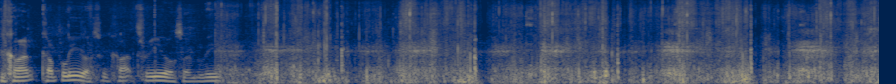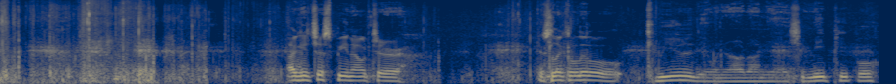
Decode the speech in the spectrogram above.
we caught a couple eels. We caught three eels, I believe. I it's just being out there. It's like a little community when you're out on the ice. You meet people.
